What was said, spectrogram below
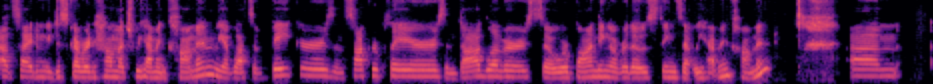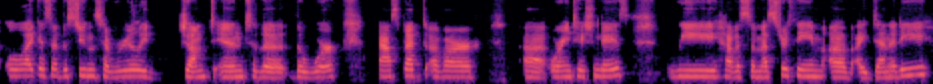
outside and we discovered how much we have in common. We have lots of bakers and soccer players and dog lovers so we're bonding over those things that we have in common. Um, like i said the students have really jumped into the the work aspect of our uh, orientation days. We have a semester theme of identity,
